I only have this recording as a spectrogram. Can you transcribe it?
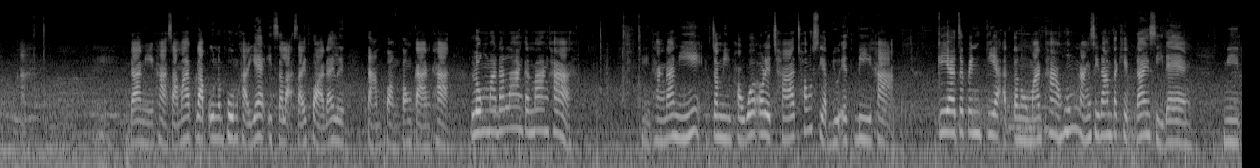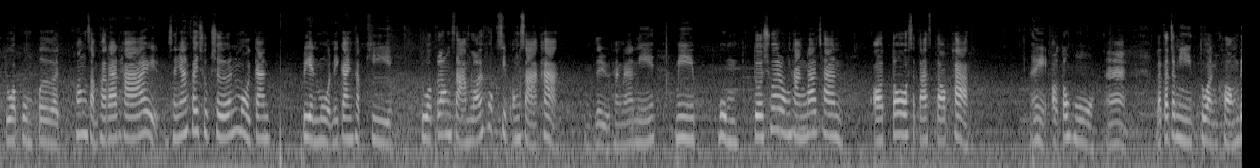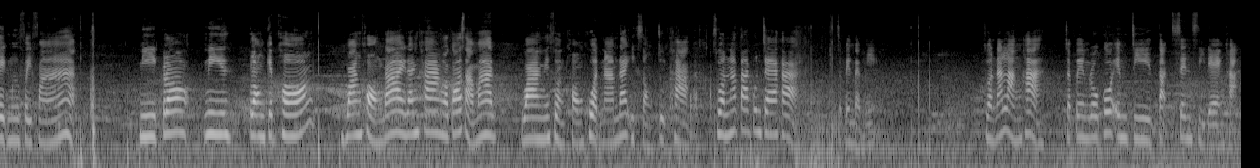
ด้านนี้ค่ะ สามารถปรับอุณหภูมิค่ะ แยกอิสระซ้ายขวาได้เลยตามความต้องการค่ะ ลงมาด้านล่างกันบ้างค่ะ นี่ทางด้านนี้จะมี power outlet charge ช่องเสียบ USB ค่ะ เกียร์จะเป็นเกียร์อัตโนมัติค่ะ หุ้มหนังสีดำตะเข็บได้สีแดง มีตัวปุ่มเปิด ห้องสัมภาระท้าย สัญญาณไฟฉุกเฉิน โหมดการเปลี่ยนโหมดในการขับขี่ ตัวกล้อง 360 องศาค่ะ จะอยู่ทางด้านนี้ มีปุ่มตัวช่วยลงทางลาดชัน ออโต้สตาร์ทสต็อปค่ะนี่ออโต้โฮอ่า แล้วก็จะมีส่วนของเบรกมือไฟฟ้า มีกล้องมีกล่องเก็บของวางของได้ด้านข้าง แล้วก็สามารถวางในส่วนของขวดน้ำได้อีก 2 จุดค่ะ ส่วนหน้าตากุญแจค่ะ จะเป็นแบบนี้ ส่วนด้านหลังค่ะ จะเป็นโลโก้ MG ตัดเส้นสีแดงค่ะ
